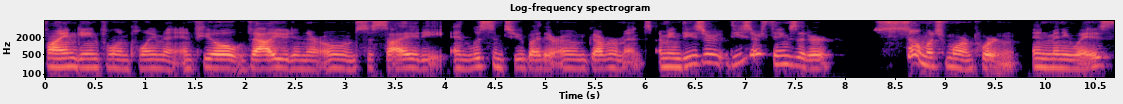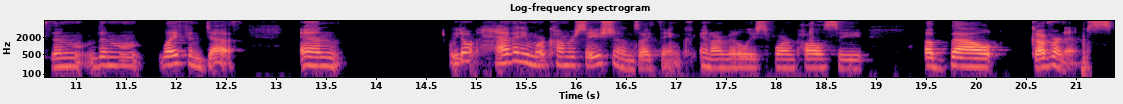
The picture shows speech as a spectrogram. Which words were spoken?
find gainful employment and feel valued in their own society and listened to by their own government. I mean these are these are things that are so much more important in many ways than than life and death. And we don't have any more conversations, I think, in our Middle East foreign policy about governance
